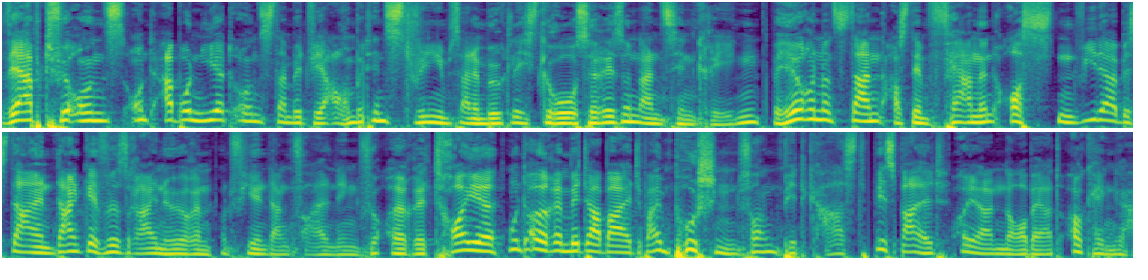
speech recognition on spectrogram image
Werbt für uns und abonniert uns, damit wir auch mit den Streams eine möglichst große Resonanz hinkriegen. Wir hören uns dann aus dem fernen Osten wieder. Bis dahin danke fürs Reinhören und vielen Dank vor allen Dingen für eure Treue und eure Mitarbeit beim Pushen von Pitcast. Bis bald, euer Norbert Ockenger.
